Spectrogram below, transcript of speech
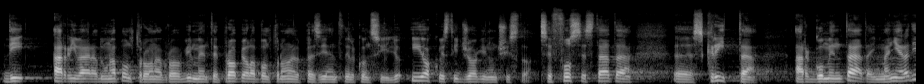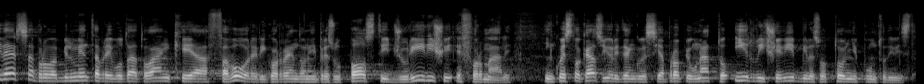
di arrivare ad una poltrona, probabilmente proprio la poltrona del Presidente del Consiglio. Io a questi giochi non ci sto. Se fosse stata eh, scritta argomentata in maniera diversa, probabilmente avrei votato anche a favore, ricorrendo nei presupposti giuridici e formali. In questo caso io ritengo che sia proprio un atto irricevibile sotto ogni punto di vista.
